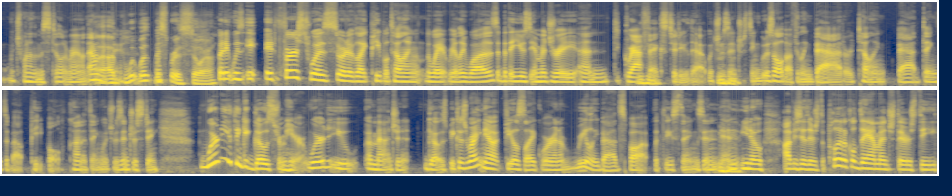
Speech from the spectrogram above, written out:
which one of them is still around. I don't Uh, think they- Wh- Wh- Whisper is still around. But it was it, it first was sort of like people telling the way it really was, but they used imagery and graphics to do that, which was interesting. It was all about feeling bad or telling bad things about people, kind of thing, which was interesting. Where do you think it goes from here? Where do you imagine it goes? Because right now it feels like we're in a really bad spot with these things, and and you know obviously there's the political damage, there's the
